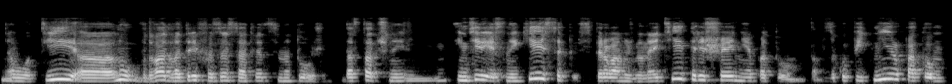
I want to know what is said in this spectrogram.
Вот. И э, ну, в 2.2.3 ФЗ, соответственно, тоже. Достаточно интересные кейсы. Сперва нужно найти это решение, потом там, закупить мир, потом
